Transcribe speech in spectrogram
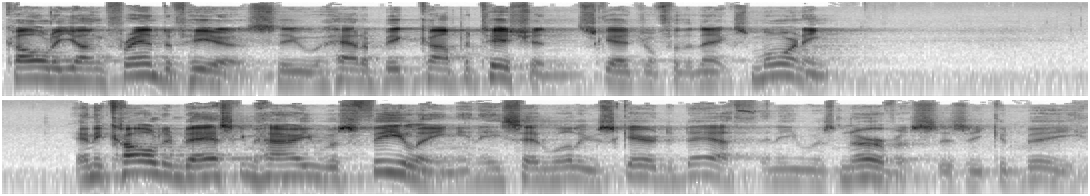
called a young friend of his who had a big competition scheduled for the next morning. And he called him to ask him how he was feeling. And he said, Well, he was scared to death and he was nervous as he could be.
